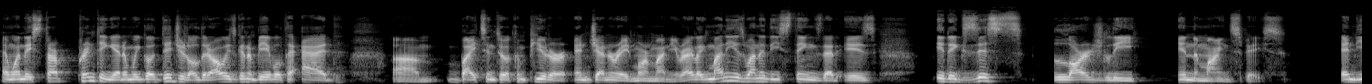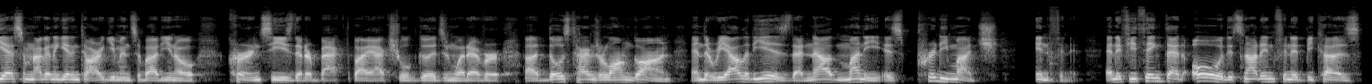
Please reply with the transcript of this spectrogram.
And when they start printing it and we go digital, they're always going to be able to add um, bytes into a computer and generate more money, right? Like money is one of these things that is, it exists largely in the mind space. And yes, I'm not going to get into arguments about, you know, currencies that are backed by actual goods and whatever. Uh, those times are long gone. And the reality is that now money is pretty much infinite. And if you think that, oh, it's not infinite because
